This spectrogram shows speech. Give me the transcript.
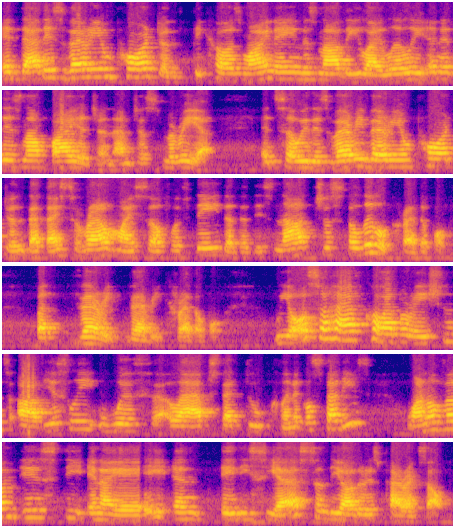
And that is very important because my name is not Eli Lilly and it is not Biogen. I'm just Maria. And so it is very, very important that I surround myself with data that is not just a little credible, but very, very credible. We also have collaborations, obviously, with labs that do clinical studies. One of them is the NIA and ADCS, and the other is Parexel.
